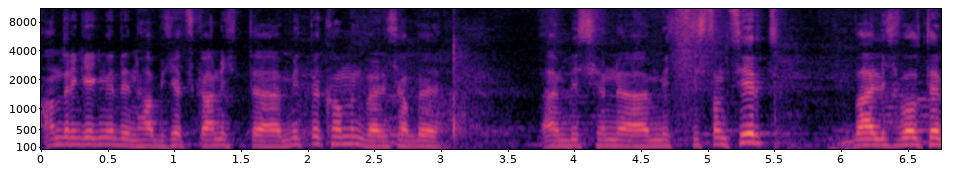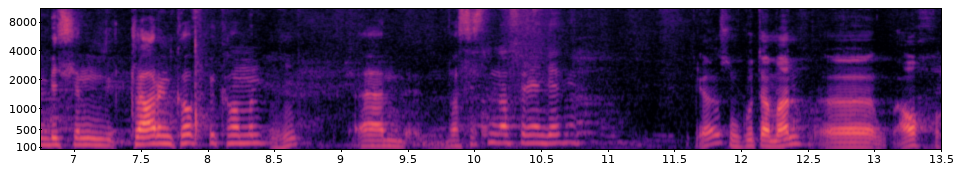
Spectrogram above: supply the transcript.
anderen Gegner, den habe ich jetzt gar nicht äh, mitbekommen, weil ich habe ein bisschen äh, mich distanziert, weil ich wollte ein bisschen klaren Kopf bekommen. Ähm, was ist denn das für ein Gegner? Ja, ist ein guter Mann. Äh, auch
